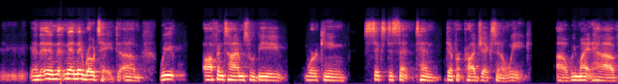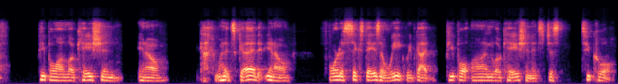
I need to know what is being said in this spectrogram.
and, and and they rotate um, we oftentimes would be working six to 10 different projects in a week. Uh, we might have people on location, you know, when it's good, you know, four to six days a week. We've got people on location. It's just too cool.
